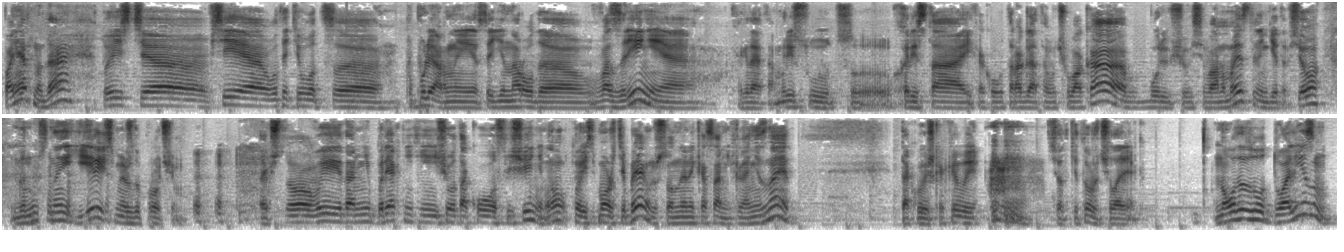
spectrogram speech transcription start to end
Понятно, да? То есть э, все вот эти вот э, популярные среди народа воззрения когда там рисуют э, Христа и какого-то рогатого чувака, борющегося в армрестлинге, это все гнусная ересь, между прочим. Так что вы там не брякните ничего такого священника. Ну, то есть можете брякнуть, что он наверняка сам никогда не знает. Такой же, как и вы. Все-таки тоже человек. Но вот этот вот дуализм,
